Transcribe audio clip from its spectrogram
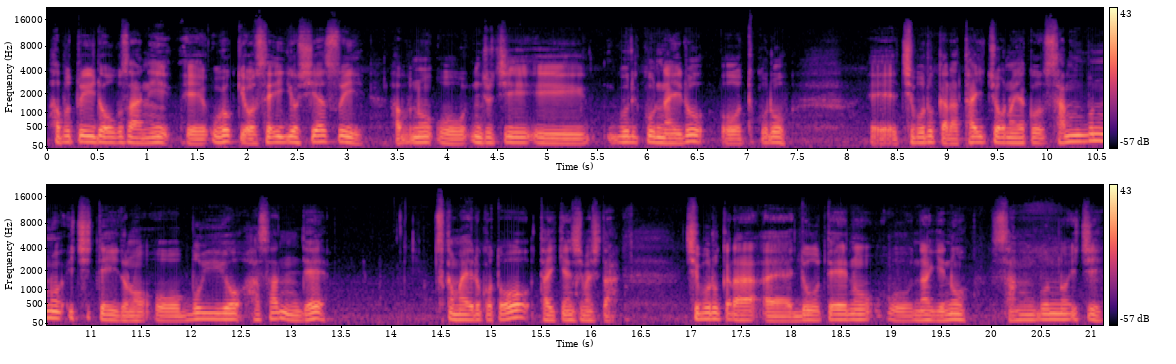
ハブという道具さんに、えー、動きを制御しやすいハブのんじゅちグリクナイルところえー、チブルから体長の約3分の1程度の部位を挟んで捕まえることを体験しました。チブルから、えー、童貞のナギの3分の1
